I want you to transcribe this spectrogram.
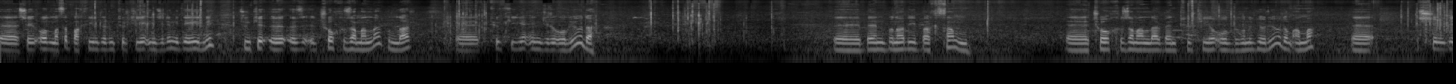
e, e, şey olmasa bakayım diyorum Türkiye inciri mi değil mi? Çünkü e, öz- çok zamanlar bunlar e, Türkiye inciri oluyor da. E, ben buna bir baksam e, çok zamanlar ben Türkiye olduğunu görüyordum ama e, şimdi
